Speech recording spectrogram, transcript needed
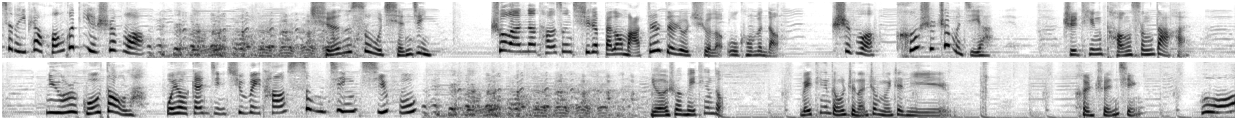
现了一片黄瓜地。师傅，全速前进。说完呢，唐僧骑着白龙马嘚嘚就去了。悟空问道：“师傅，何时这么急啊？”只听唐僧大喊：“女儿国到了，我要赶紧去为她诵经祈福。”有人说没听懂。没听懂，只能证明着你很纯情哦。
